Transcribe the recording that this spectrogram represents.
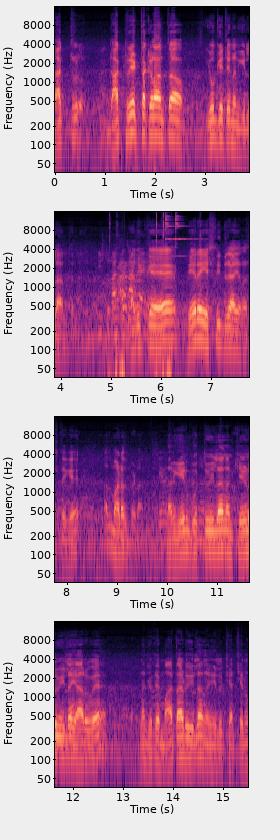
ಡಾಕ್ಟ್ರ್ ಡಾಕ್ಟ್ರೇಟ್ ತಗೊಳ್ಳೋ ಅಂತ ಯೋಗ್ಯತೆ ನನಗಿಲ್ಲ ಅಂತಂದ್ರೆ ಅದಕ್ಕೆ ಬೇರೆ ಎಷ್ಟಿದ್ರೆ ಆ ರಸ್ತೆಗೆ ಅದು ಮಾಡೋದು ಬೇಡ. ನನಗೇನು ಗೊತ್ತೂ ಇಲ್ಲ ನಾನು ಕೇಳೂ ಇಲ್ಲ ಯಾರೂ ನನ್ನ ಜೊತೆ ಮಾತಾಡೂ ಇಲ್ಲ ನಾನು ಎಲ್ಲೂ ಚರ್ಚೆನೂ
